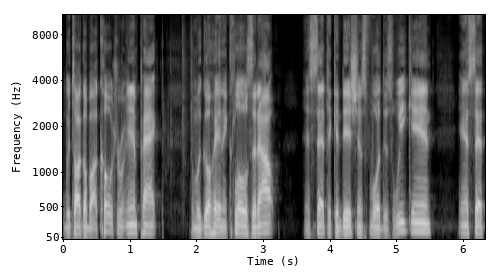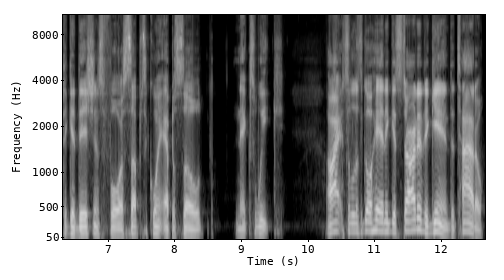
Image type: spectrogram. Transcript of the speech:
We'll talk about cultural impact and we'll go ahead and close it out and set the conditions for this weekend and set the conditions for a subsequent episode next week. All right, so let's go ahead and get started. Again, the title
